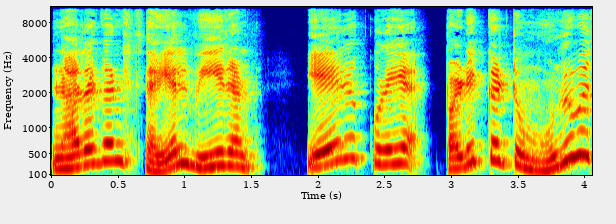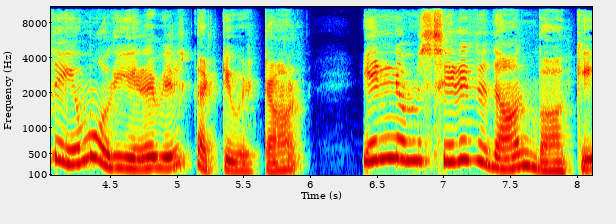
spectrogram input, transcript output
நரகன் செயல் வீரன். ஏறக்குறைய படிக்கட்டு முழுவதையும் ஒரு இரவில் கட்டிவிட்டான். இன்னும் சிறிதுதான் பாக்கி.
